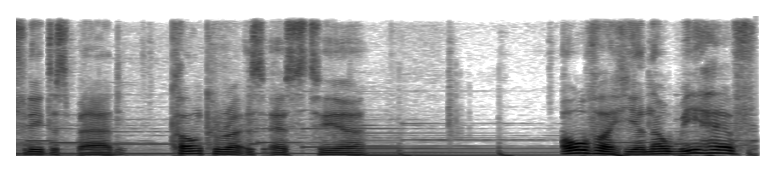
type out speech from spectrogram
Fleet is bad. Conqueror is S tier. Over here, now we have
